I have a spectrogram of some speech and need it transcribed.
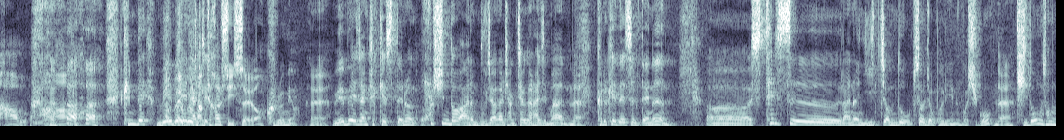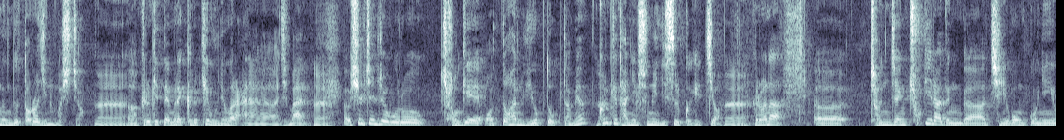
아, 아. 근데 외부에, 아, 외부에 장착, 할수 있어요. 그러면 네. 외부에 장착했을 때는 훨씬 더 많은 무장을 장착을 하지만 네. 그렇게 됐을 때는 어, 스텔스라는 이점도 없어져 버리는 것이고 네. 기동 성능도 떨어지는 것이죠. 네. 어, 그렇기 때문에 그렇게 운영을 안 하지만 네. 어, 실질적으로 적의 어떠한 위협도 없다면 네. 그렇게 다닐 수는 있을 거겠죠. 그러나 어, 전쟁 초기라든가 제공권이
